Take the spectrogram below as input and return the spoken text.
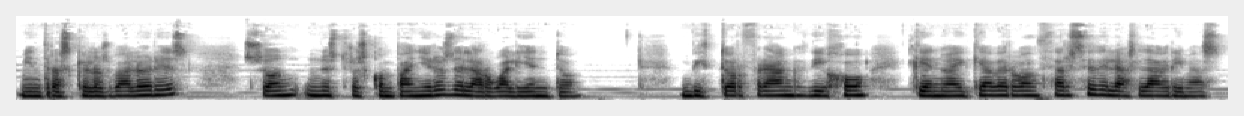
mientras que los valores son nuestros compañeros de largo aliento. Víctor Frank dijo que no hay que avergonzarse de las lágrimas.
